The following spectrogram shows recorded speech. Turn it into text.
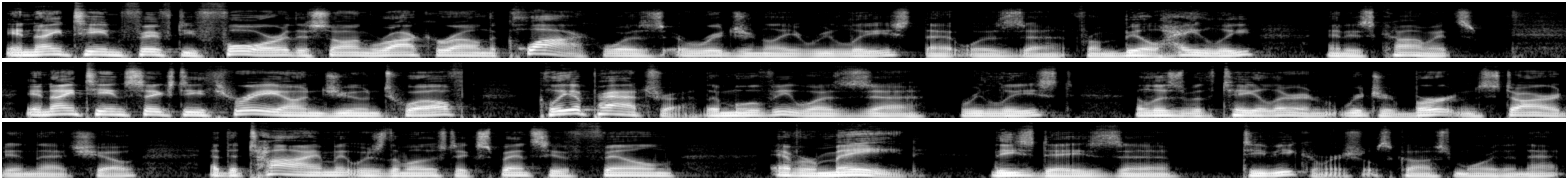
In 1954, the song Rock Around the Clock was originally released. That was uh, from Bill Haley and his Comets. In 1963, on June 12th, Cleopatra, the movie, was uh, released. Elizabeth Taylor and Richard Burton starred in that show. At the time, it was the most expensive film ever made. These days, uh, TV commercials cost more than that.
